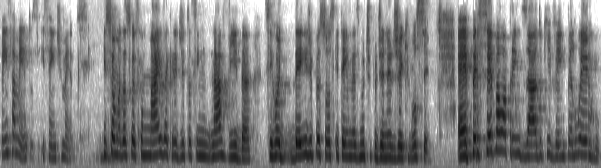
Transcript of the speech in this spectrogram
pensamentos e sentimentos. Isso é uma das coisas que eu mais acredito assim na vida. Se rodeie de pessoas que têm o mesmo tipo de energia que você. É, perceba o aprendizado que vem pelo erro.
